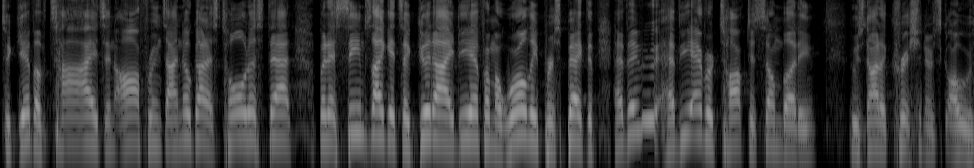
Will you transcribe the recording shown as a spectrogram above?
to give of tithes and offerings. I know God has told us that, but it seems like it's a good idea from a worldly perspective. Have you, have you ever talked to somebody who's not a Christian or,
